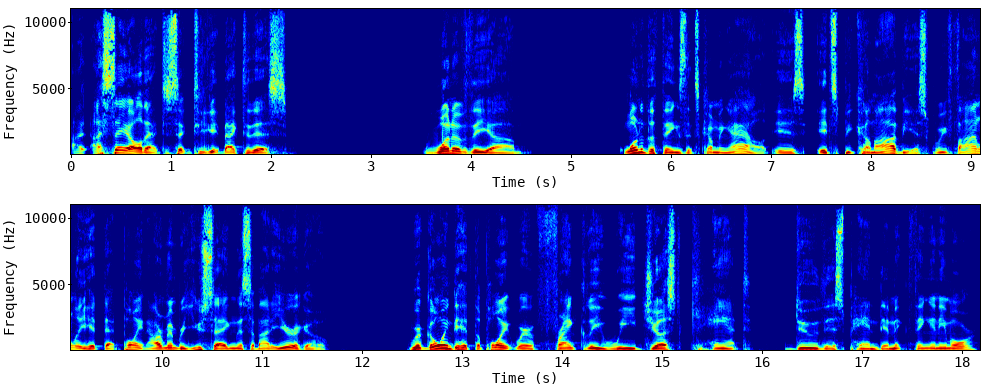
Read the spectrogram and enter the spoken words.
I, I say all that to say, to get back to this. One of the um, one of the things that's coming out is it's become obvious. We finally hit that point. I remember you saying this about a year ago. We're going to hit the point where, frankly, we just can't do this pandemic thing anymore.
